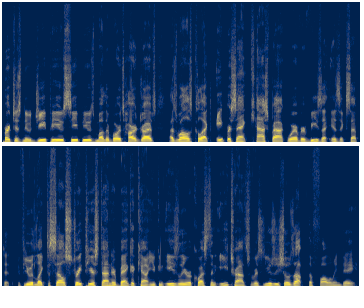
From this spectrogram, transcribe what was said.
purchase new GPUs, CPUs, motherboards, hard drives, as well as collect 8% cash back wherever Visa is accepted. If you would like to sell straight to your standard bank account, you can easily request an e-transfer which usually shows up the following day.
